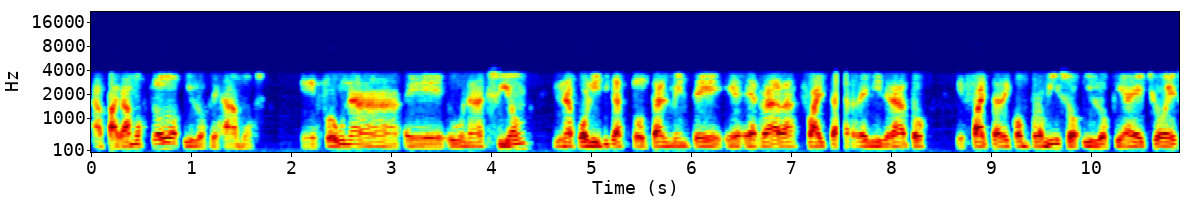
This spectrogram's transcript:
apagamos todo y los dejamos. Eh, fue una, eh, una acción y una política totalmente eh, errada, falta de liderato, falta de compromiso y lo que ha hecho es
